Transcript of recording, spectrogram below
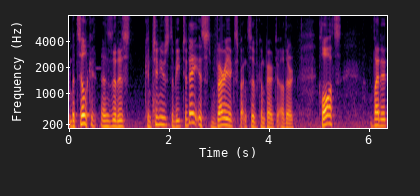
But silk, as it is, continues to be today, it's very expensive compared to other cloths. But it,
